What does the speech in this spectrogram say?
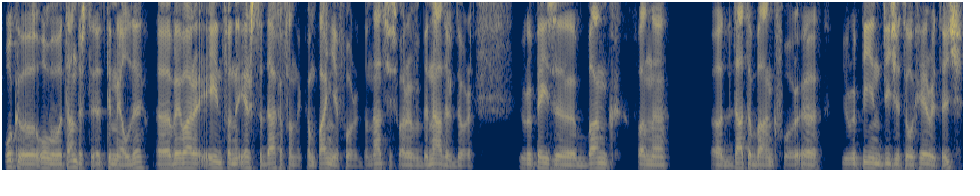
Ook over wat anders te, te melden. wij waren een van de eerste dagen van de campagne voor donaties... waren we benaderd door de Europese Bank van uh, databank voor uh, European Digital Heritage.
